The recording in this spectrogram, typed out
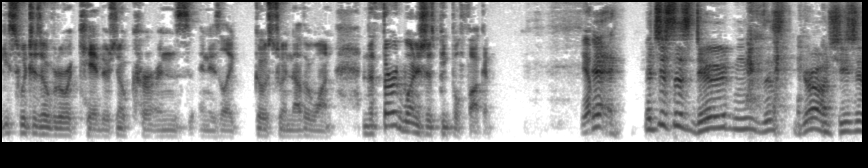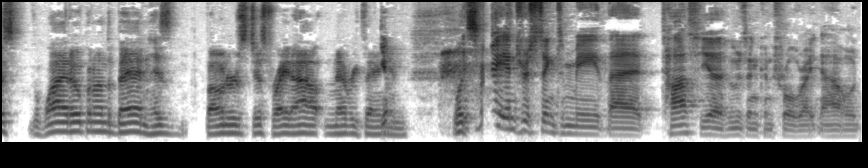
he switches over to a kid. There's no curtains, and he's like goes to another one. And the third one is just people fucking. Yep. Yeah, it's just this dude and this girl, and she's just wide open on the bed, and his boner's just right out and everything. Yep. And It's what's very interesting to me that Tasia, who's in control right now,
